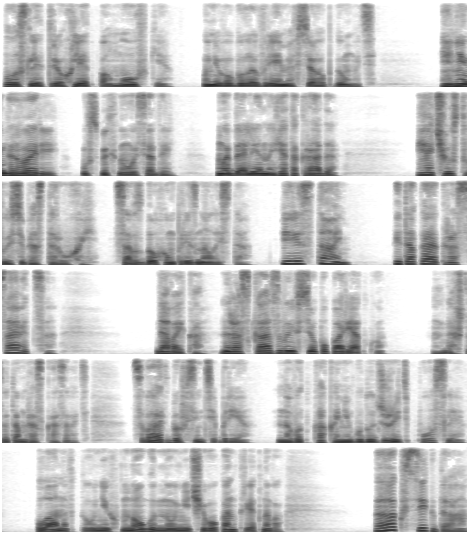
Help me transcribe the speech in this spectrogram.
После трех лет помолвки у него было время все обдумать. И не говори, усмехнулась Адель. Мадалена, я так рада. Я чувствую себя старухой, со вздохом призналась та. Перестань. Ты такая красавица. Давай-ка, рассказывай все по порядку. Да что там рассказывать? Свадьба в сентябре. Но вот как они будут жить после? Планов-то у них много, но ничего конкретного. Как всегда.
